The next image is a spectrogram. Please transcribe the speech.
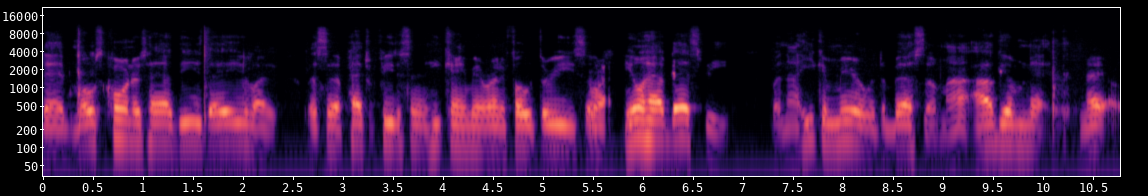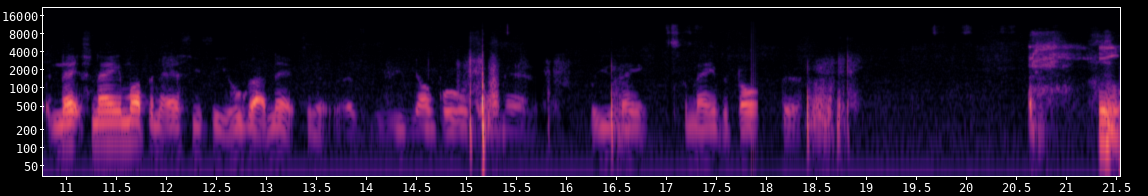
that most corners have these days. Like let's say Patrick Peterson, he came in running four three, so Right. he don't have that speed. But now he can mirror with the best of them. I, I'll give him that. Ne- next name up in the SEC. Who got next? These young bulls down there. Who you think some names throw out there? Hmm.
